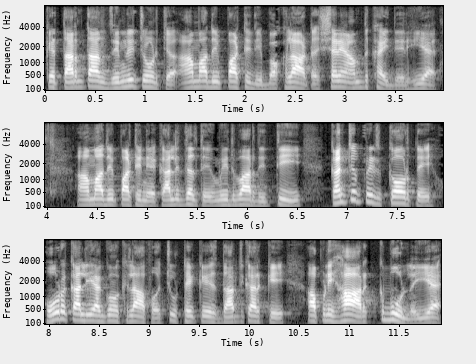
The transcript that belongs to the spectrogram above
ਕਿ ਤਰਨਤਾਰਨ ਜ਼ਿਮਨੀ ਚੋਣ 'ਚ ਆਮ ਆਦਮੀ ਪਾਰਟੀ ਦੀ ਬੌਖਲਾਹਟ ਸ਼ਰੇਆਮ ਦਿਖਾਈ ਦੇ ਰਹੀ ਹੈ। ਆਮ ਆਦਮੀ ਪਾਰਟੀ ਨੇ ਅਕਾਲੀ ਦਲ ਤੇ ਉਮੀਦਵਾਰ ਦੀ ਧੀ ਕੰਚਨਪ੍ਰੀਤ ਕੌਰ ਤੇ ਹੋਰ ਅਕਾਲੀ ਆਗੂਆਂ ਖਿਲਾਫ ਝੂਠੇ ਕੇਸ ਦਰਜ ਕਰਕੇ ਆਪਣੀ ਹਾਰ ਕਬੂਲ ਲਈ ਹੈ।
